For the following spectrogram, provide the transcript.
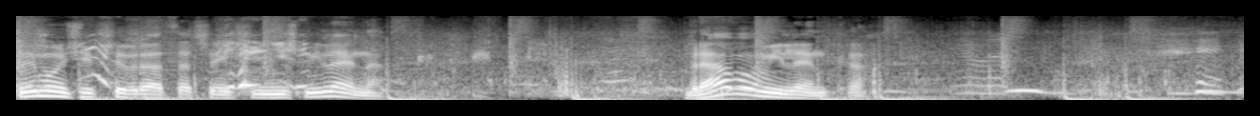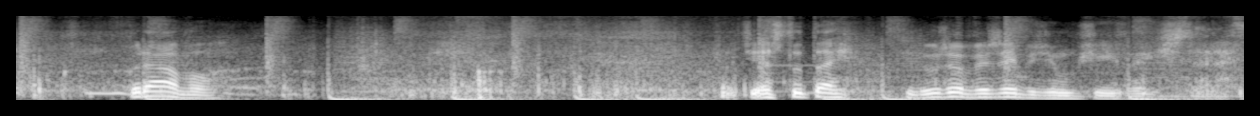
Szymon się przewraca częściej niż Milena. Brawo Milenka. Brawo. Chociaż tutaj dużo wyżej będziemy musieli wejść zaraz.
